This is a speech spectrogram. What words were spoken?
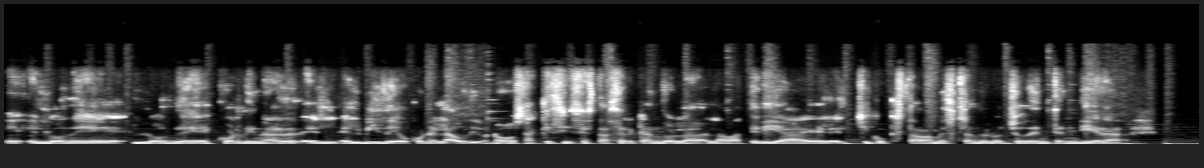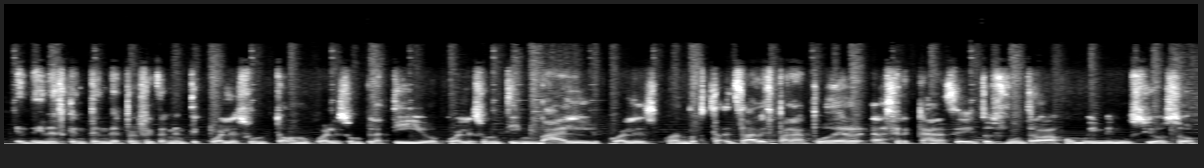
Eh, lo de lo de coordinar el, video con el audio, no? O sea, que si se está acercando la, batería, el, chico que estaba mezclando el 8 de entendiera tienes que entender perfectamente cuál es un tom, cuál es un platillo, cuál es un timbal, cuál es cuando sabes, para poder acercarse. Entonces fue un trabajo muy minucioso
